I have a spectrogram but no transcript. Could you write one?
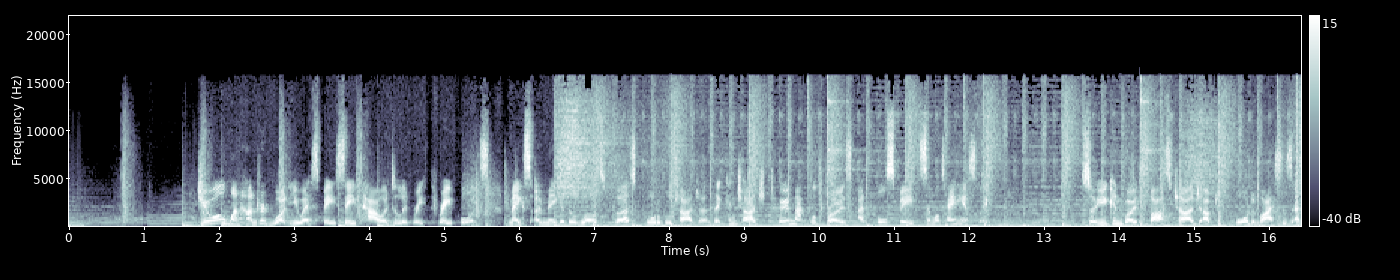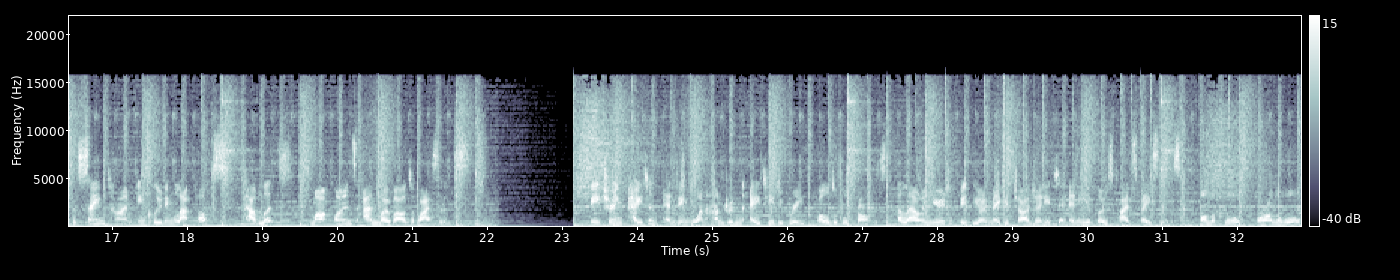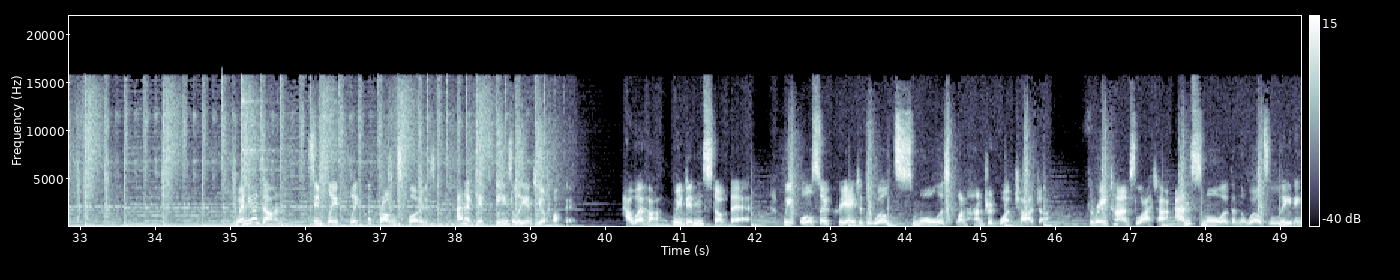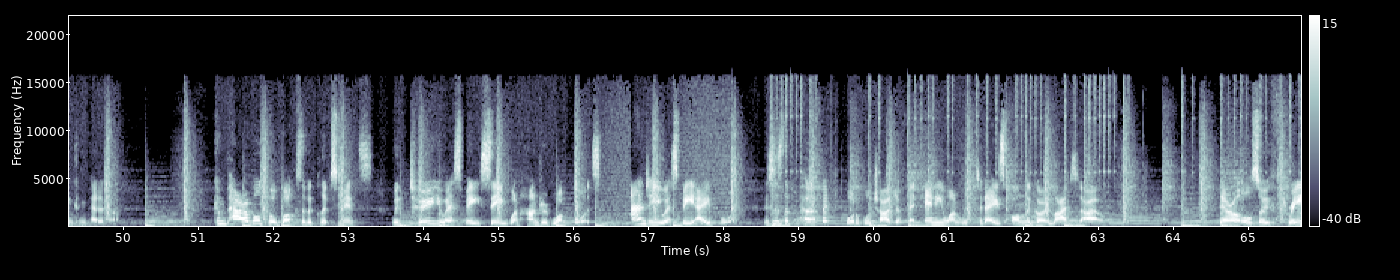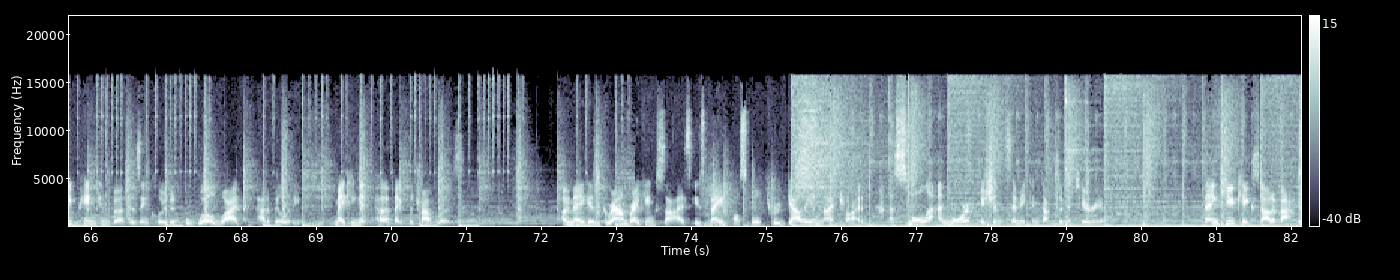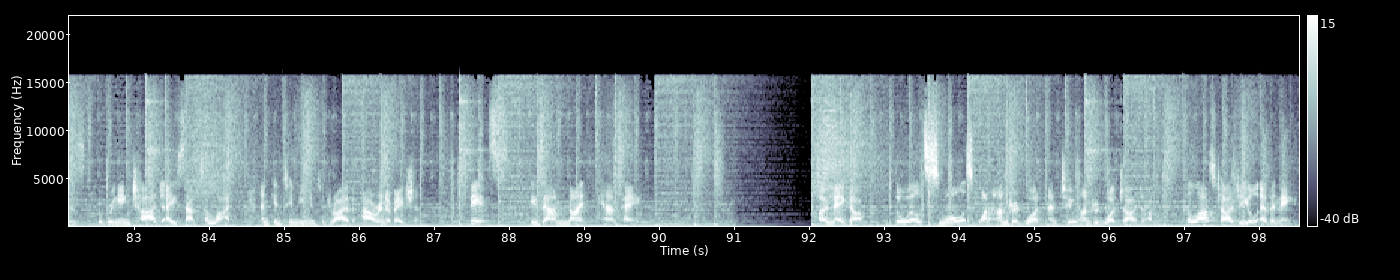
Dual 100 watt USB-C power delivery 3 ports makes Omega the world's first portable charger that can charge two MacBook Pros at full speed simultaneously. So you can both fast charge up to four devices at the same time, including laptops, tablets, smartphones and mobile devices featuring patent-pending 180-degree foldable prongs, allowing you to fit the Omega charger into any of those tight spaces, on the floor or on the wall. When you're done, simply flick the prongs closed and it fits easily into your pocket. However, we didn't stop there. We also created the world's smallest 100 watt charger, three times lighter and smaller than the world's leading competitor comparable to a box of Eclipse mints with two USB-C 100 watt ports and a USB-A port. This is the perfect portable charger for anyone with today's on-the-go lifestyle. There are also three pin converters included for worldwide compatibility, making it perfect for travellers. Omega's groundbreaking size is made possible through gallium nitride, a smaller and more efficient semiconductor material. Thank you Kickstarter backers for bringing Chargeasap to life and continuing to drive our innovation. This is our ninth campaign. Omega, the world's smallest 100 watt and 200 watt charger, the last charger you'll ever need.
